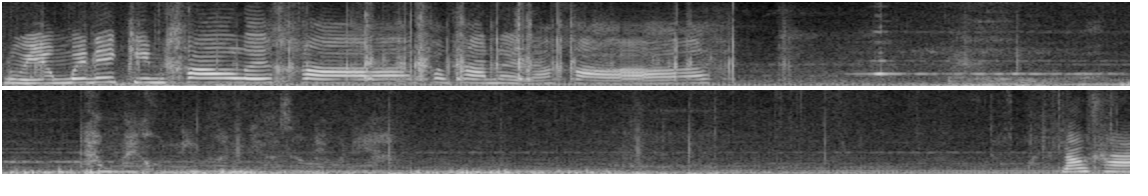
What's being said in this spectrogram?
หนูยังไม่ได้กินข้าวเลยค่ะทำทานหน่อยนะคะ น้องคะ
